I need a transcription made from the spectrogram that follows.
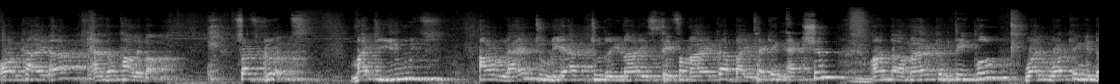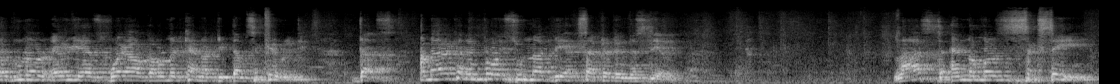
Al-Qaeda, and the Taliban. Such groups might use our land to react to the United States of America by taking action on the American people while working in the rural areas where our government cannot give them security. Thus, American employees should not be accepted in this deal. Last and number 16.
